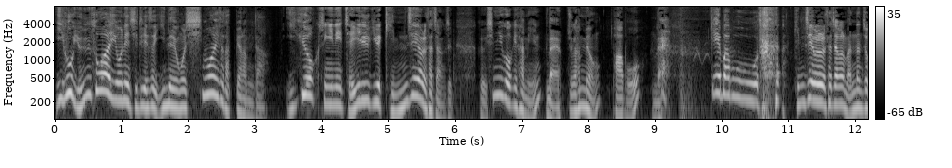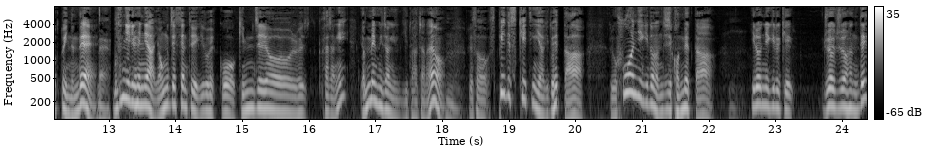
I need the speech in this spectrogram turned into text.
이후 윤소아 의원의 질의에서 이 내용을 심화해서 답변합니다. 이규혁 증인이 제일기획 김재열 사장, 즉, 그 16억의 3인 네. 중에 한 명, 바보. 네. 깨바보 사- 김재열 사장을 만난 적도 있는데, 네. 무슨 얘기를 했냐? 영재센터 얘기도 했고, 김재열 회- 사장이 연맹 회장이기도 하잖아요. 음. 그래서 스피드 스케이팅 이야기도 했다. 그리고 후원 얘기도 넌지 건넸다. 이런 얘기를 이렇게 주저주저 하는데,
